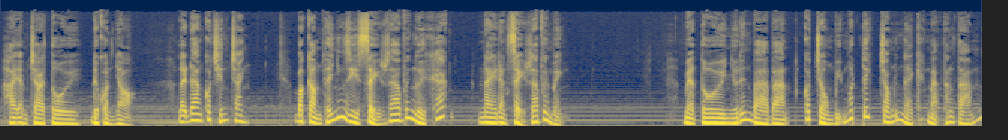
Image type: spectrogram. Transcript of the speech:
Hai em trai tôi đều còn nhỏ, lại đang có chiến tranh. Bà cảm thấy những gì xảy ra với người khác nay đang xảy ra với mình. Mẹ tôi nhớ đến bà bạn có chồng bị mất tích trong những ngày cách mạng tháng 8.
